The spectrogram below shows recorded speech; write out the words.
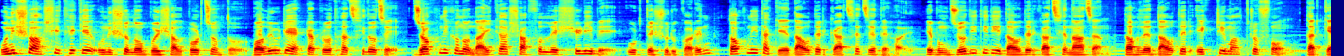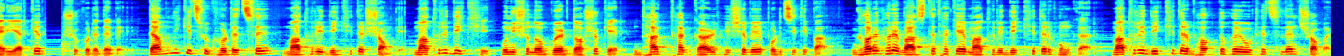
উনিশশো আশি থেকে উনিশশো নব্বই সাল পর্যন্ত বলিউডে একটা প্রথা ছিল যে, যখনই কোনো নায়িকা সাফল্যের সিঁড়ি উঠতে শুরু করেন, তখনই তাকে দাউদের কাছে যেতে হয়। এবং যদি তিনি দাউদের কাছে না যান, তাহলে দাউদের একটি মাত্র ফোন তার ক্যারিয়ারকে ধ্বংস করে দেবে। তেমনই কিছু ঘটেছে মাধুরী দীক্ষিতের সঙ্গে। মাধুরী দীক্ষিত উনিশশো নব্বইয়ের দশকের ধাক ধাক গার্ল হিসেবে পরিচিতি পান। ঘরে ঘরে বাঁচতে থাকে মাধুরী দীক্ষিতের হুঙ্কার। মাধুরী দীক্ষিতের ভক্ত হয়ে উঠেছিলেন সবাই।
